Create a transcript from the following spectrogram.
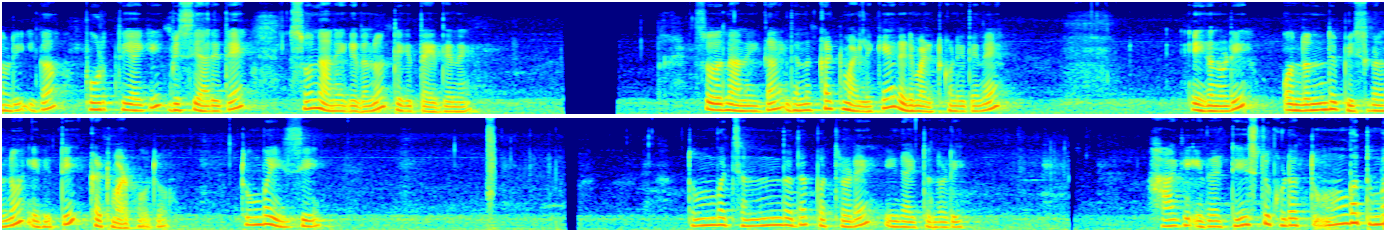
ನೋಡಿ, ಈಗ ಪೂರ್ತಿಯಾಗಿ ಬಿಸಿ ಆರಿದೆ ಸೊ ನಾನೀಗ ಇದನ್ನು ತೆಗಿತಾ ಇದ್ದೇನೆ. ಸೊ ನಾನೀಗ ಇದನ್ನು ಕಟ್ ಮಾಡಲಿಕ್ಕೆ ರೆಡಿ ಮಾಡಿಟ್ಕೊಂಡಿದ್ದೇನೆ. ಈಗ ನೋಡಿ, ಒಂದೊಂದೇ ಪೀಸ್ಗಳನ್ನು ಈ ರೀತಿ ಕಟ್ ಮಾಡ್ಬೋದು. ತುಂಬ ಈಸಿ ತುಂಬ ಚಂದದ ಪತ್ರೊಡೆ ಈಗಾಯಿತು ನೋಡಿ. ಹಾಗೆ ಇದರ ಟೇಸ್ಟು ಕೂಡ ತುಂಬ ತುಂಬ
